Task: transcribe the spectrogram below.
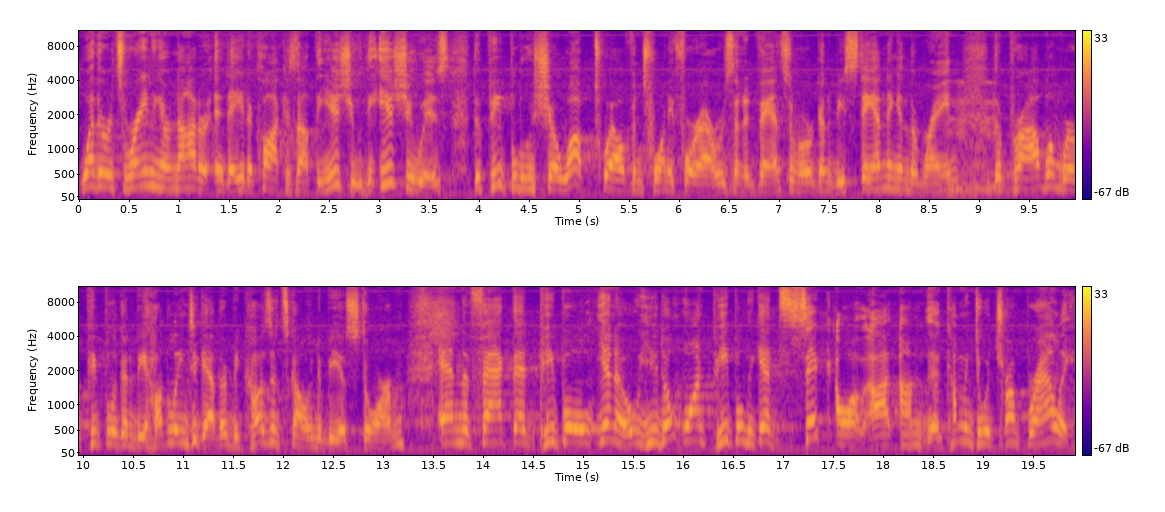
whether it's raining or not at 8 o'clock is not the issue. The issue is the people who show up 12 and 24 hours in advance and who are going to be standing in the rain. Mm-hmm. The problem where people are going to be huddling together because it's going to be a storm. And the fact that people, you know, you don't want people to get sick on, on coming to a Trump rally.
